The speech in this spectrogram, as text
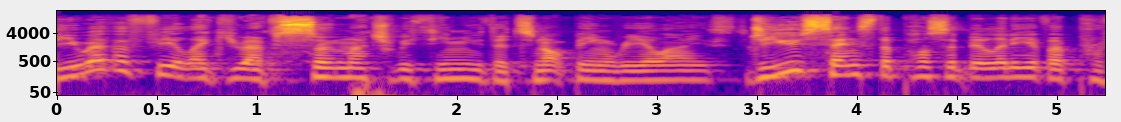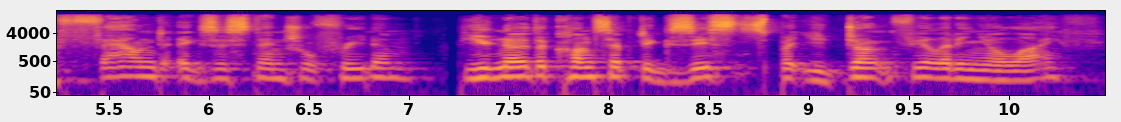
Do you ever feel like you have so much within you that's not being realized? Do you sense the possibility of a profound existential freedom? You know the concept exists, but you don't feel it in your life?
